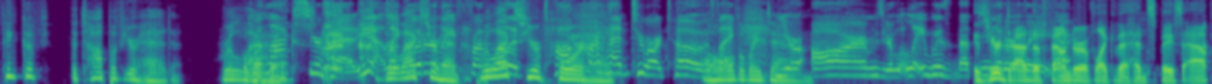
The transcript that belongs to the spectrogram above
think of the top of your head relax Relax your head, yeah, like Relax your literally head. from Relax the your top of our head to our toes, all like the way down your arms, your it was that's Is your dad the literally- yeah. founder of like the Headspace app?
